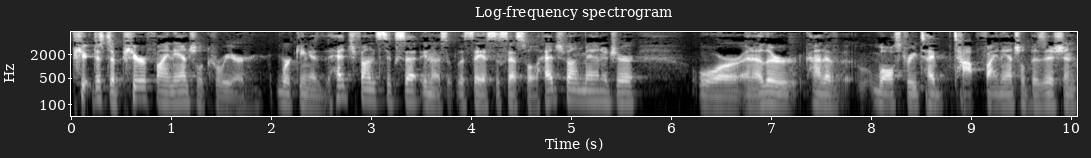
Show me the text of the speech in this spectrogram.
pure, just a pure financial career, working as a hedge fund success, you know, let's say a successful hedge fund manager or another kind of Wall Street type top financial position.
